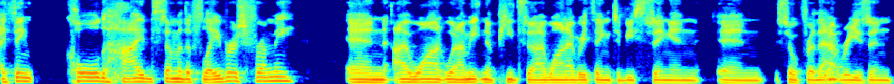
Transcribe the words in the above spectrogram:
I think cold hides some of the flavors from me. And I want, when I'm eating a pizza, I want everything to be singing. And so for that yeah. reason,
